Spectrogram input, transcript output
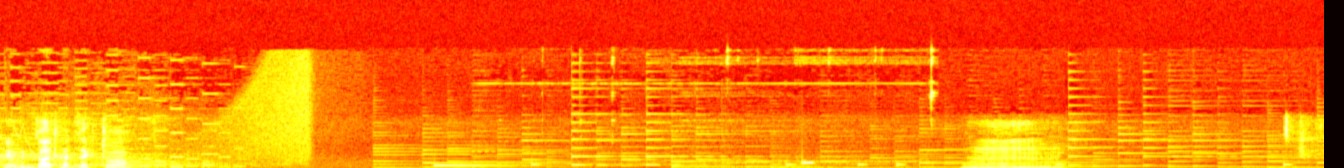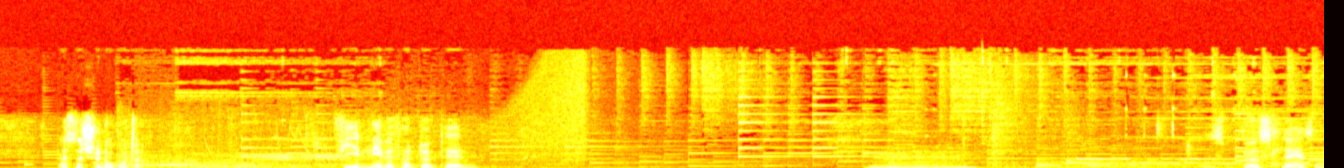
Hier im Sultan-Sektor. Eine schöne Route. Viel im Nebel verdümpeln. Hm. Das ist Burst Laser?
